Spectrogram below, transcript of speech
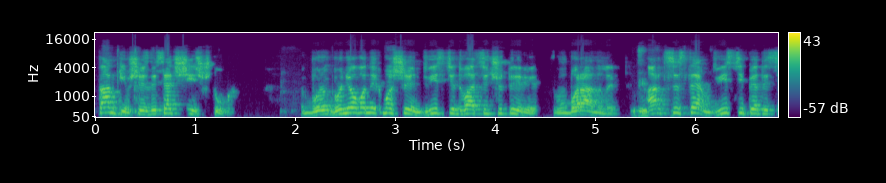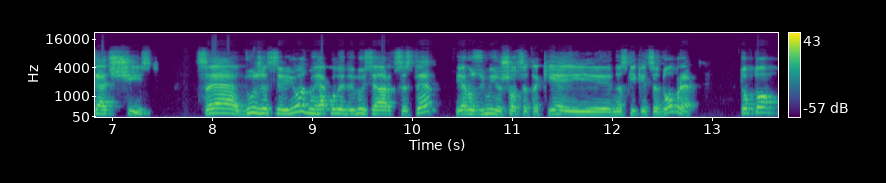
Танків 66 штук. Броньованих машин 224 вбаранили. Артсистем 256. Це дуже серйозно. Я коли дивлюся артсистем, я розумію, що це таке і наскільки це добре. Тобто,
